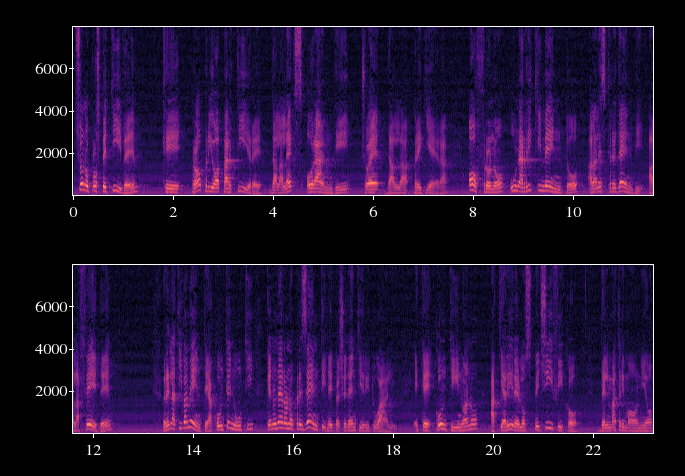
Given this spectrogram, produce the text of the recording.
Sono prospettive che proprio a partire dalla lex orandi, cioè dalla preghiera, offrono un arricchimento alla les credendi, alla fede, relativamente a contenuti che non erano presenti nei precedenti rituali e che continuano a chiarire lo specifico del matrimonio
